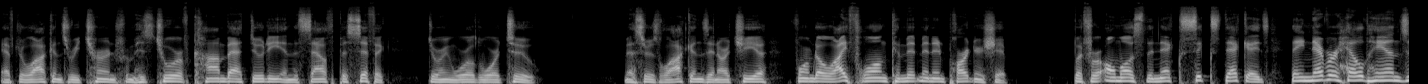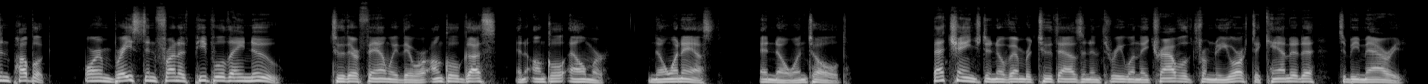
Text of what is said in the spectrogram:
after Lokkins returned from his tour of combat duty in the South Pacific during World War II. Messrs. Lokkins and Archilla formed a lifelong commitment and partnership. But for almost the next six decades, they never held hands in public or embraced in front of people they knew. To their family, they were Uncle Gus and Uncle Elmer. No one asked, and no one told. That changed in November 2003 when they traveled from New York to Canada to be married.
